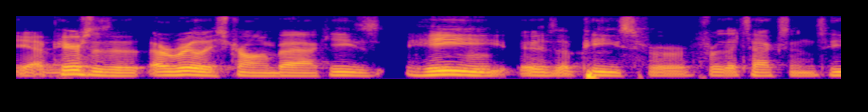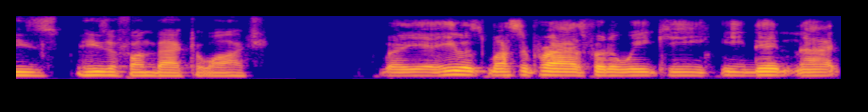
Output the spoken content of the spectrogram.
Yeah, Pierce is a, a really strong back. He's he is a piece for for the Texans. He's he's a fun back to watch. But yeah, he was my surprise for the week. He he did not,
